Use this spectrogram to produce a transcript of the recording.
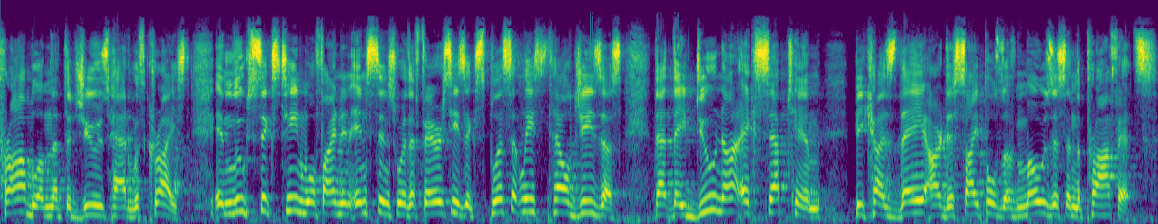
problem that the Jews had with Christ. In Luke 16, we'll find an instance where the Pharisees explicitly tell Jesus that they do not accept him because they are disciples of Moses and the prophets.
